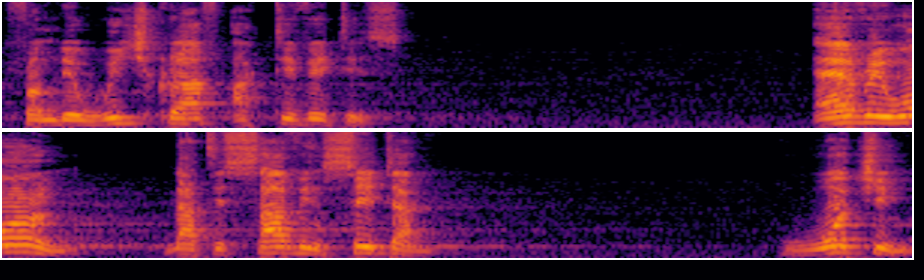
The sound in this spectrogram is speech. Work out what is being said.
from the witchcraft activities. Everyone that is serving Satan, watching,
